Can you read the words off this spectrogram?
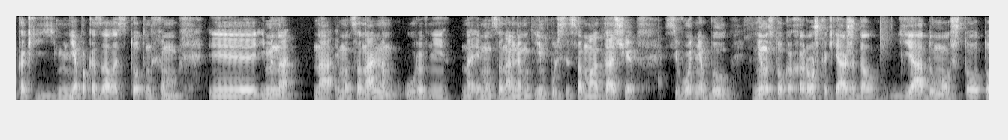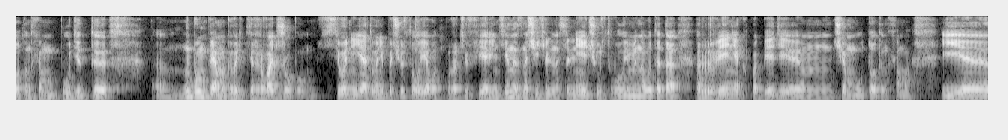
как мне показалось, Тоттенхэм э, именно на эмоциональном уровне, на эмоциональном импульсе, самоотдаче сегодня был не настолько хорош, как я ожидал. Я думал, что Тоттенхэм будет э, ну, будем прямо говорить, рвать жопу. Сегодня я этого не почувствовал, я вот против Фиорентины значительно сильнее чувствовал именно вот это рвение к победе, чем у Тоттенхэма. И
